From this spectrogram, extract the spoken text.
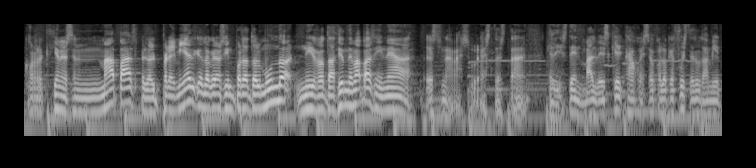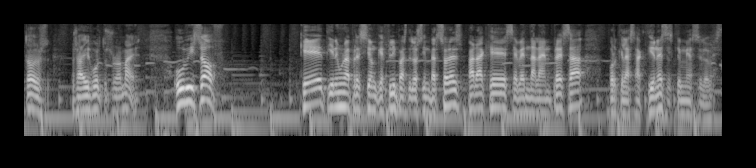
correcciones en mapas, pero el Premier, que es lo que nos importa a todo el mundo, ni rotación de mapas ni nada. Es una basura. Esto está. Que disden, Valve. Es que, cago, eso con lo que fuiste tú también. Todos os habéis vuelto normales. Ubisoft que tiene una presión que flipas de los inversores para que se venda la empresa, porque las acciones, es que mira si lo ves.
